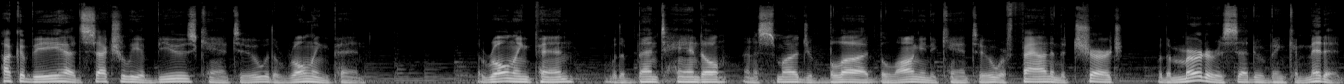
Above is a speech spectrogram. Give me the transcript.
Huckaby had sexually abused Cantu with a rolling pin. The rolling pin, with a bent handle and a smudge of blood belonging to Cantu, were found in the church where the murder is said to have been committed.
